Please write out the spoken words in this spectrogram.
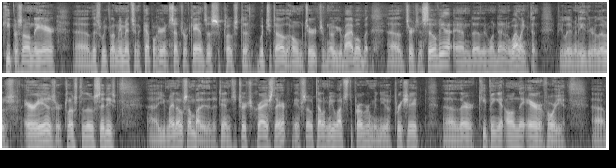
keep us on the air. Uh, this week, let me mention a couple here in central Kansas, close to Wichita, the home church of Know Your Bible, but uh, the church in Sylvia, and uh, there's one down in Wellington. If you live in either of those areas or close to those cities, uh, you may know somebody that attends the Church of Christ there. If so, tell them you watch the program and you appreciate uh, their keeping it on the air for you. Um,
